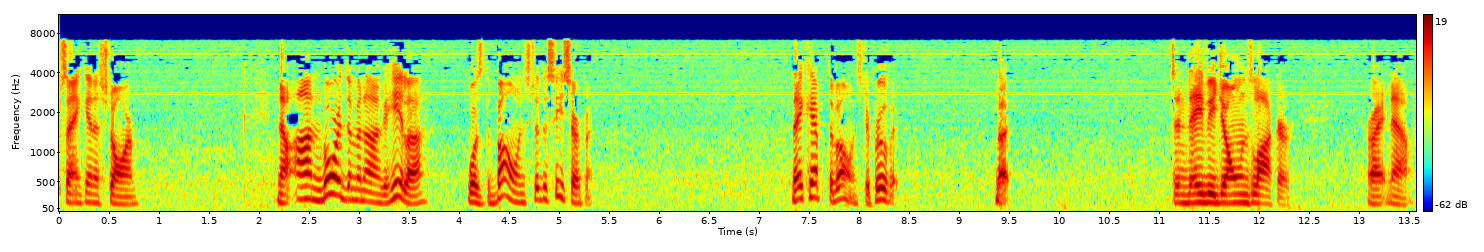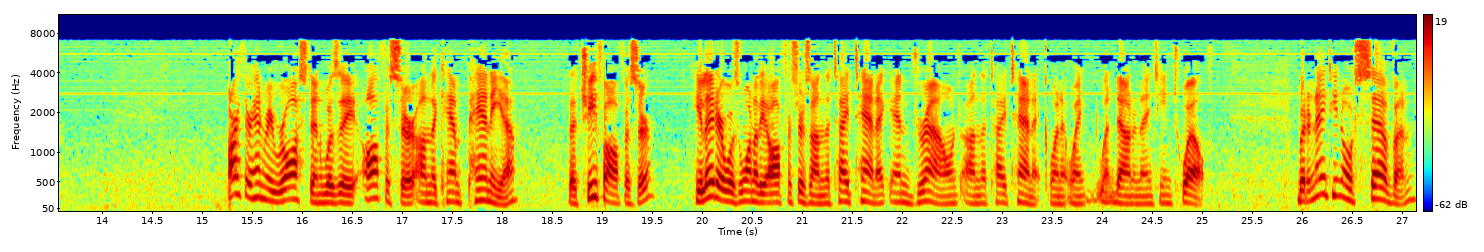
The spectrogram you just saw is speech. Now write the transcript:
sank in a storm. Now, on board the Monongahela was the bones to the sea serpent. They kept the bones to prove it. But it's in Davy Jones' locker right now. Arthur Henry Rostron was an officer on the Campania, the chief officer. He later was one of the officers on the Titanic and drowned on the Titanic when it went, went down in 1912. But in 1907,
